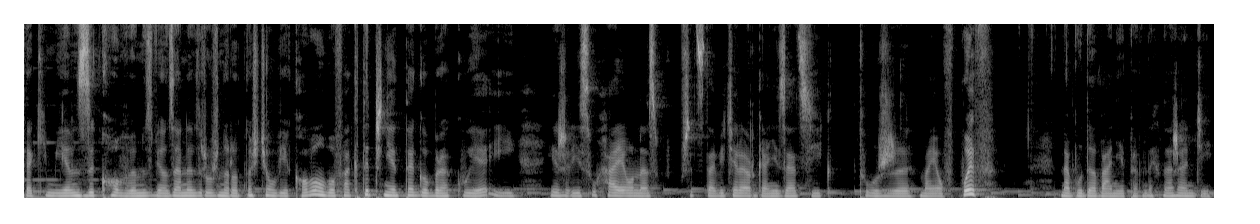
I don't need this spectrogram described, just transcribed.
takim językowym, związanym z różnorodnością wiekową, bo faktycznie tego brakuje i jeżeli słuchają nas przedstawiciele organizacji, którzy mają wpływ na budowanie pewnych narzędzi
